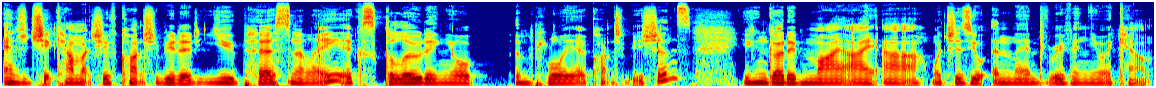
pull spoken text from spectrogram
and to check how much you've contributed you personally, excluding your employer contributions, you can go to MyIR, which is your inland revenue account.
